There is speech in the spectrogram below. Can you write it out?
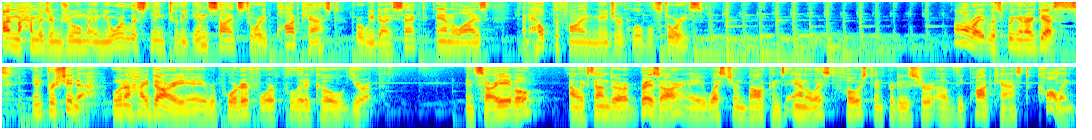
I'm Mohammed Jamjoom, and you're listening to the Inside Story podcast, where we dissect, analyze, and help define major global stories. All right, let's bring in our guests. In Pristina, Una Hajdari, a reporter for Politico Europe. In Sarajevo, Aleksandar Brezar, a Western Balkans analyst, host, and producer of the podcast Calling.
